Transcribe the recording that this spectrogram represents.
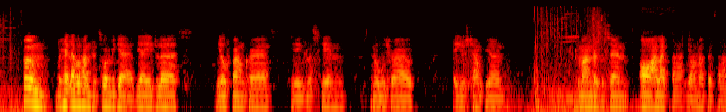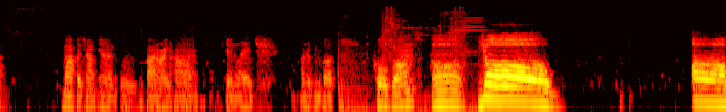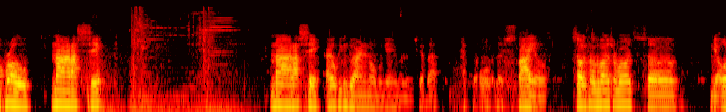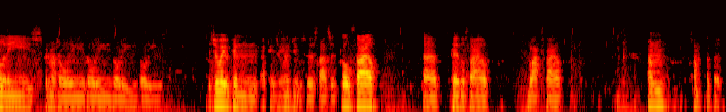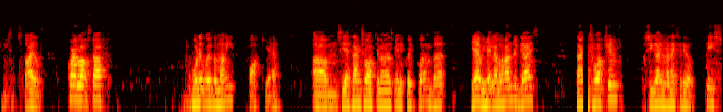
Boom! We hit level 100, so what do we get? The Ageless, the Oathbound Crest, the Ageless Skin, Noble Shroud, Ageless Champion, Commander's Ascent. Oh, I like that. Yeah, I'm up with that. Marker Champion, ooh, Banner Icon, Turn Ledge, 100 V-Bucks, Cold Swarms. Oh! Yo! Oh, bro. That's sick. I hope you can do that in a normal game. Let me just get that. The, all the styles. So let's look at the bonus rewards. So you get all of these, pretty much all of these, all these, all these, all these. Is there a way we can? Okay, so we're gonna do this for the style. So it's gold style, uh, purple style, black style. Um, some other decent styles quite a lot of stuff. Would it worth the money? Fuck yeah. Um, so yeah, thanks for watching. I know it's been a quick one, but yeah, we hit level 100, guys. Thanks for watching. See you guys in my next video. Peace.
